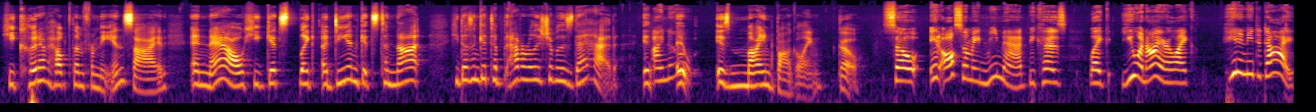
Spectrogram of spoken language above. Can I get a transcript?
He could have helped them from the inside, and now he gets, like, Aedion gets to not, he doesn't get to have a relationship with his dad. It, I know. It is mind boggling. Go. So it also made me mad because, like, you and I are like, he didn't need to die.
